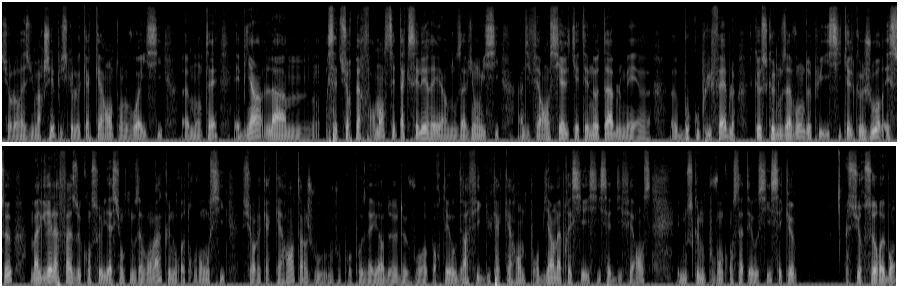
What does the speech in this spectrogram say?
sur le reste du marché, puisque le CAC 40, on le voit ici, euh, montait, eh bien la, hum, cette surperformance s'est accélérée. Hein. Nous avions ici un différentiel qui était notable, mais euh, euh, beaucoup plus faible que ce que nous avons depuis ici quelques jours, et ce, malgré la phase de consolidation que nous avons là, que nous retrouvons aussi sur le CAC 40. Hein. Je, vous, propose d'ailleurs de, vous reporter au graphique du CAC 40 pour bien apprécier ici cette différence. Et nous, ce que nous pouvons constater aussi, c'est que sur ce rebond,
